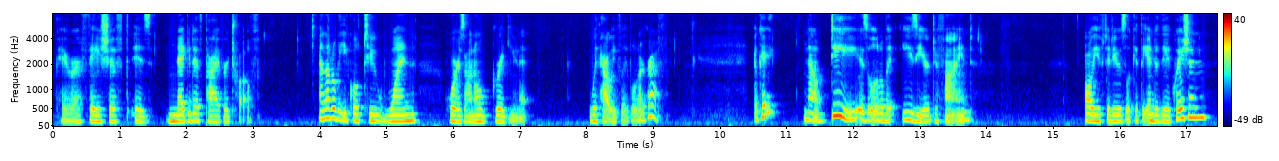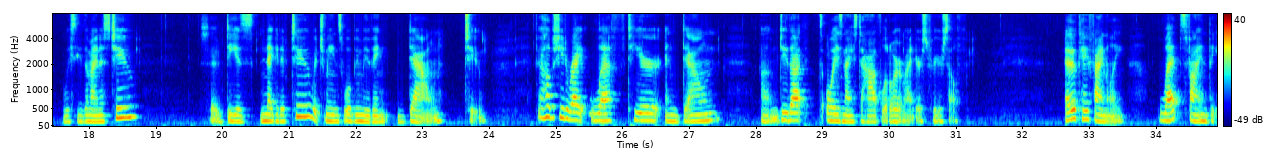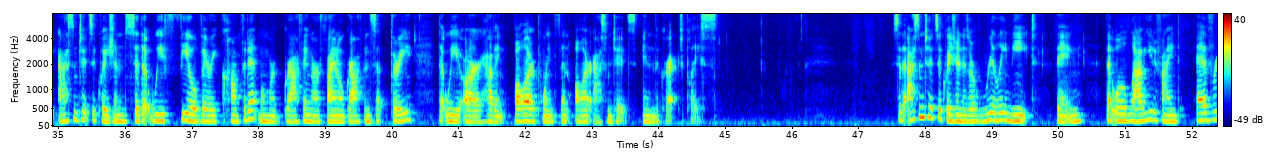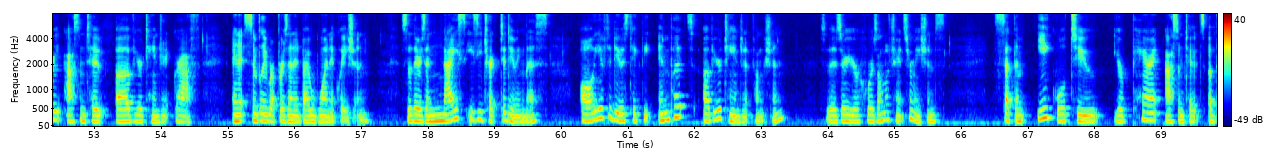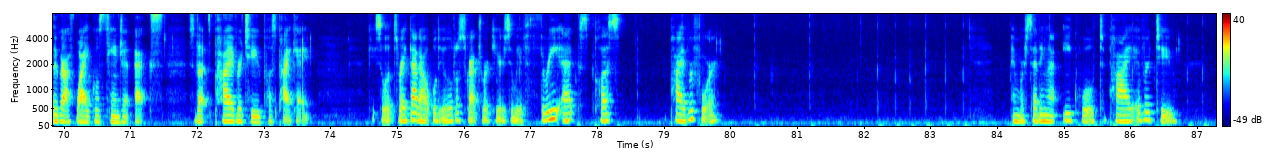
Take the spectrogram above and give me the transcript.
Okay, our phase shift is negative pi over 12. And that'll be equal to one horizontal grid unit with how we've labeled our graph. Okay, now D is a little bit easier to find. All you have to do is look at the end of the equation. We see the minus 2. So D is negative 2, which means we'll be moving down 2. If it helps you to write left here and down, um, do that. It's always nice to have little reminders for yourself. Okay, finally, let's find the asymptotes equation so that we feel very confident when we're graphing our final graph in step 3 that we are having all our points and all our asymptotes in the correct place. So the asymptotes equation is a really neat thing that will allow you to find every asymptote of your tangent graph, and it's simply represented by one equation. So there's a nice easy trick to doing this. All you have to do is take the inputs of your tangent function, so those are your horizontal transformations, set them equal to your parent asymptotes of the graph y equals tangent x. So that's pi over 2 plus pi k. Okay, so let's write that out. We'll do a little scratch work here. So we have 3x plus pi over 4. And we're setting that equal to pi over 2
